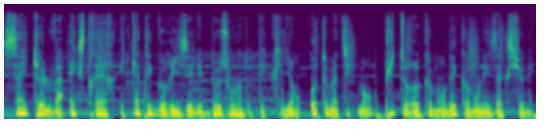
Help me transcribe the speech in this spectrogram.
Cycle va extraire et catégoriser les besoins de tes clients automatiquement, puis te recommander comment les actionner.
